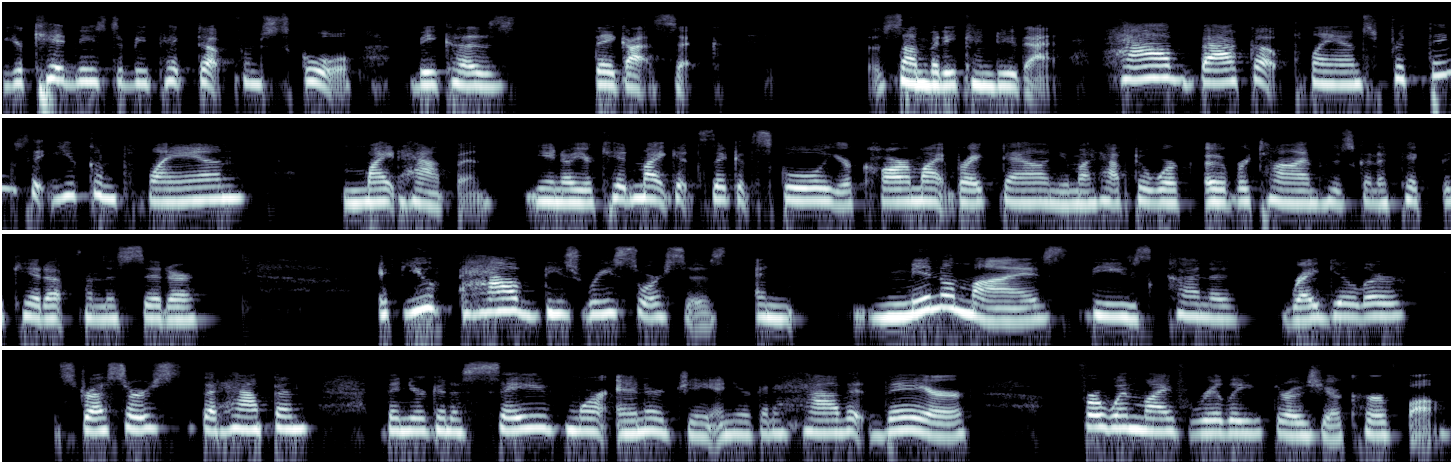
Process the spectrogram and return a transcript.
your kid needs to be picked up from school because they got sick somebody can do that. Have backup plans for things that you can plan might happen. You know your kid might get sick at school your car might break down you might have to work overtime who's going to pick the kid up from the sitter. If you have these resources and minimize these kind of regular stressors that happen then you're going to save more energy and you're going to have it there for when life really throws you a curveball.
